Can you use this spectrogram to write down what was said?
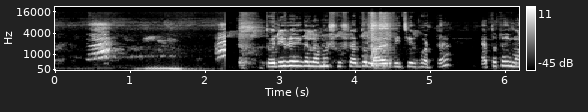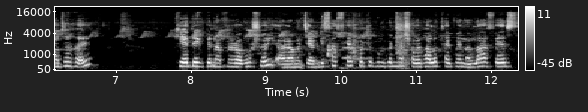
তৈরি হয়ে গেল আমার সুস্বাদু লাউয়ের বিচির ভর্তা। এতটাই মজা হয় খেয়ে দেখবেন আপনারা অবশ্যই। আর আমার চ্যানেলটি সাবস্ক্রাইব করতে ভুলবেন না। সবাই ভালো থাকবেন। আল্লাহ হাফেজ।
